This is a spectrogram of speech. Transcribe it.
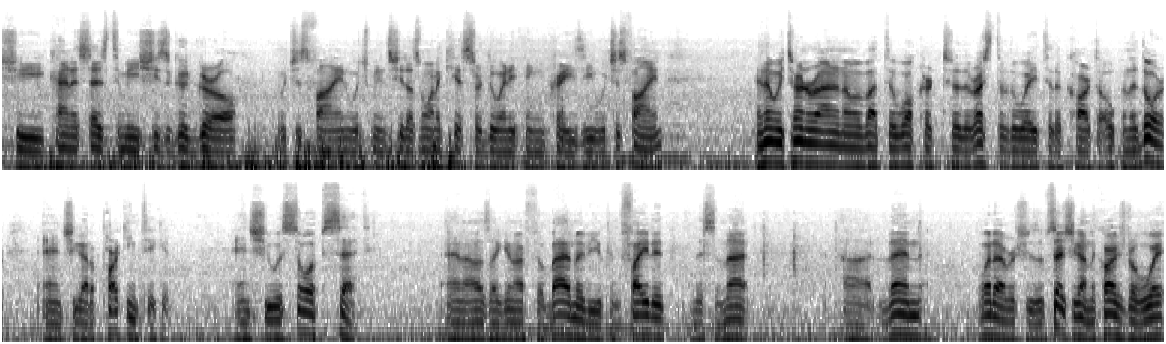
she kind of says to me she's a good girl, which is fine, which means she doesn't want to kiss or do anything crazy, which is fine. And then we turn around and I'm about to walk her to the rest of the way to the car to open the door, and she got a parking ticket. And she was so upset. And I was like, you know, I feel bad, maybe you can fight it, this and that. Uh, then, whatever, she was upset, she got in the car, she drove away.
